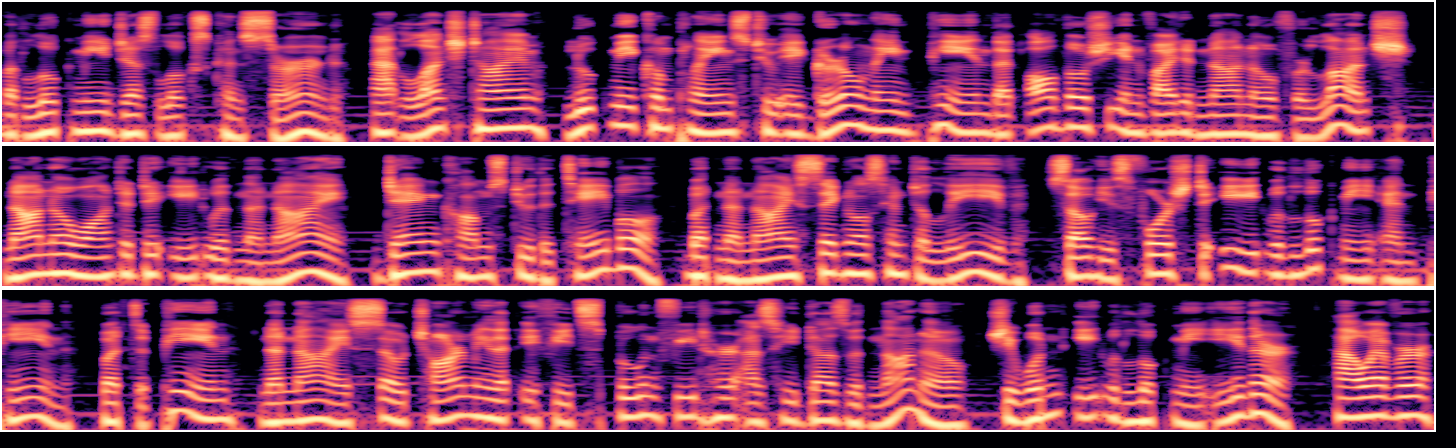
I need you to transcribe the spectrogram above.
but Lukmi just looks concerned. At lunchtime, Lukmi complains to a girl named Pin that although she invited Nano for lunch, Nano wanted to eat with Nanai. Jeng comes to the table, but Nanai signals him to leave, so he's forced to eat with Lukmi and Pin. But to Pin, Nanai is so charming that if he'd spoon feed her as he does with Nano, she wouldn't eat with Lukmi either. However,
